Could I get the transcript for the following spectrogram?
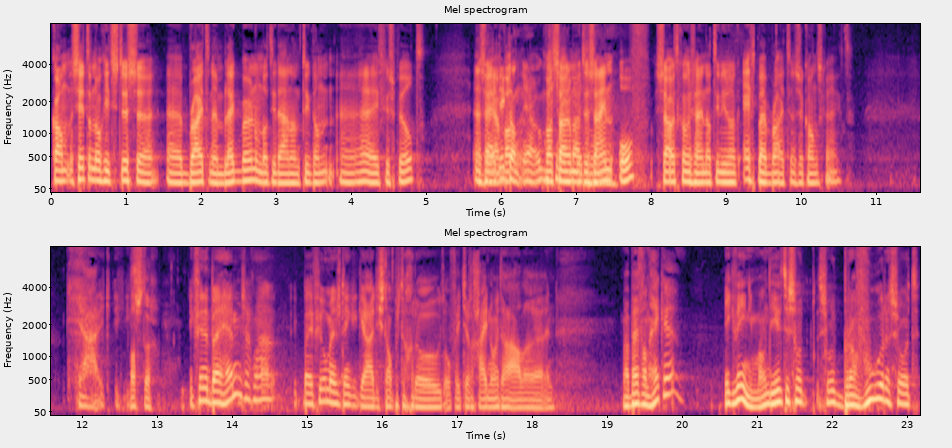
Kan, zit er nog iets tussen eh, Brighton en Blackburn? Omdat hij daar dan natuurlijk dan eh, heeft gespeeld. En zo, Ja, wat, ja, ook wat zou er moeten zijn? Of zou het gewoon zijn dat hij nu ook echt bij Brighton zijn kans krijgt? Ja, ik, ik, Lastig. ik vind het bij hem, zeg maar... Bij veel mensen denk ik, ja, die stap is te groot. Of weet je, dat ga je nooit halen. En, maar bij Van Hekken, ik weet niet, man. Die heeft een soort, soort bravoure, een soort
